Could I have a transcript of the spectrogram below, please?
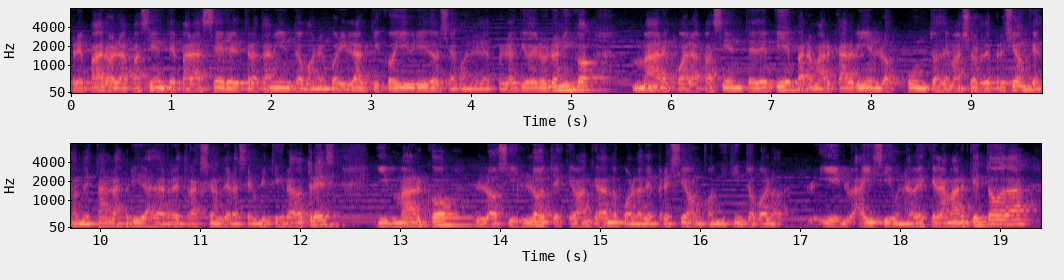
preparo a la paciente para hacer el tratamiento con el poliláctico híbrido, o sea, con el poliláctico hialurónico, marco a la paciente de pie para marcar bien los puntos de mayor depresión, que es donde están las bridas de retracción de la celulitis grado 3, y marco los islotes que van quedando por la depresión con distinto color. Y ahí sí, una vez que la marque toda,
